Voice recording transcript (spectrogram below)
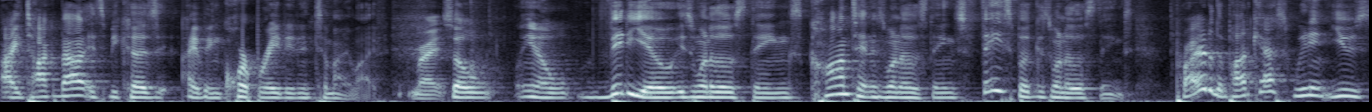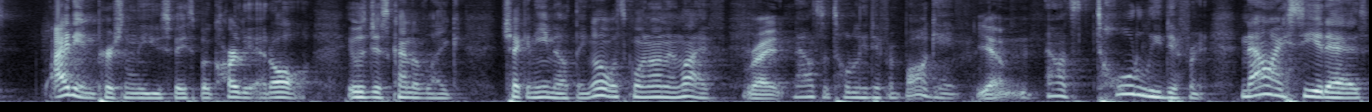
i talk about it's because i've incorporated into my life Right. so, you know, video is one of those things, content is one of those things, Facebook is one of those things. Prior to the podcast, we didn't use I didn't personally use Facebook hardly at all. It was just kind of like check an email thing. Oh, what's going on in life? right. Now it's a totally different ball game. Yep. Now it's totally different. Now I see it as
